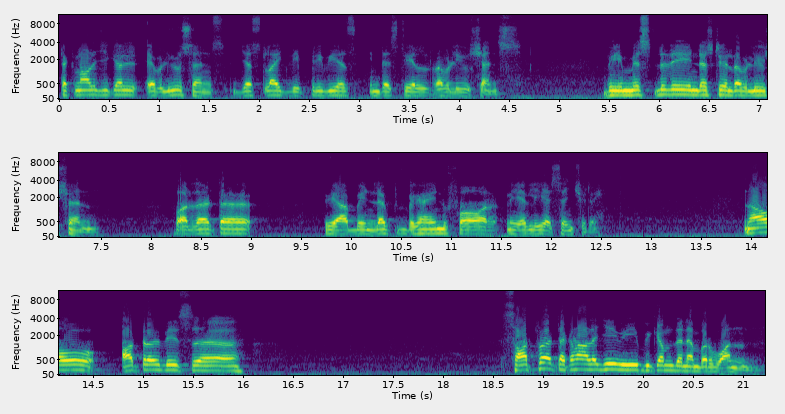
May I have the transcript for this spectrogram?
technological evolutions, just like the previous industrial revolutions. We missed the industrial revolution For that, uh, we have been left behind for nearly a century. Now, after this uh, software technology, we become the number one.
